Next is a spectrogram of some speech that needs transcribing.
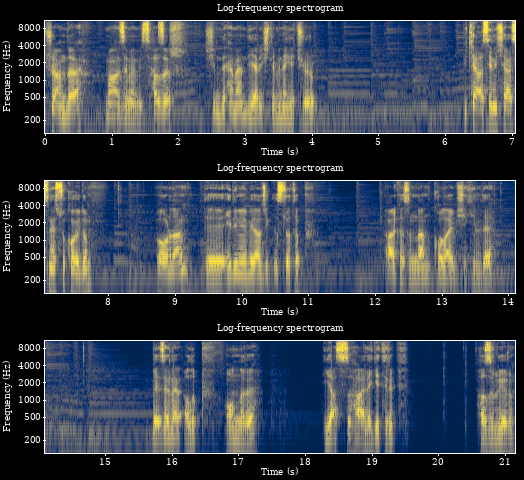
Şu anda malzememiz hazır. Şimdi hemen diğer işlemine geçiyorum. Bir kasenin içerisine su koydum. Oradan e, elimi birazcık ıslatıp arkasından kolay bir şekilde bezeler alıp onları yassı hale getirip hazırlıyorum.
